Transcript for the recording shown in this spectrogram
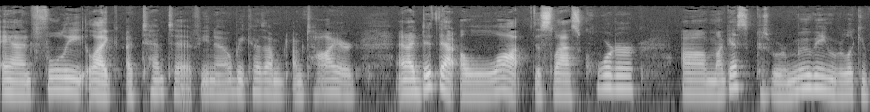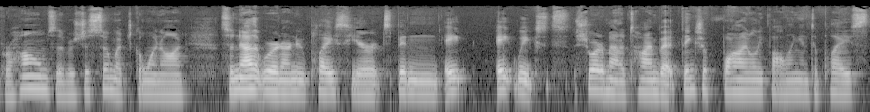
and fully like attentive, you know, because I'm I'm tired, and I did that a lot this last quarter. Um, I guess because we were moving, we were looking for homes. There was just so much going on. So now that we're in our new place here, it's been eight eight weeks. It's a short amount of time, but things are finally falling into place.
